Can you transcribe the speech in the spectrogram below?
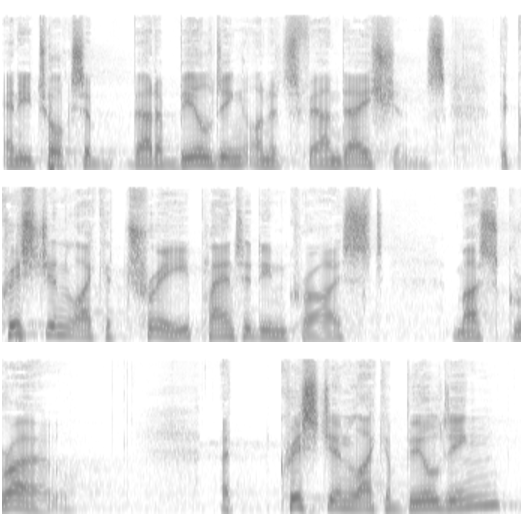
and he talks about a building on its foundations. The Christian, like a tree planted in Christ, must grow. A Christian, like a building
